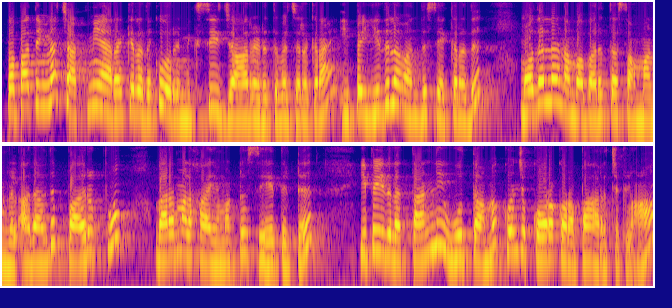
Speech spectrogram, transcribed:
இப்போ பார்த்தீங்கன்னா சட்னி அரைக்கிறதுக்கு ஒரு மிக்சி ஜார் எடுத்து வச்சுருக்கிறேன். இப்போ இதில் வந்து சேர்க்குறது முதல்ல நம்ம வறுத்த சாமான்கள் அதாவது பருப்பும் வரமிளகாயை மட்டும் சேர்த்துட்டு இப்போ இதில் தண்ணி ஊற்றாமல் கொஞ்சம் குற குறப்பாக அரைச்சிக்கலாம்.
